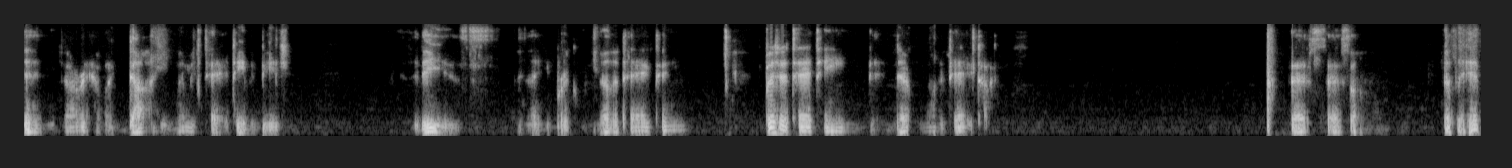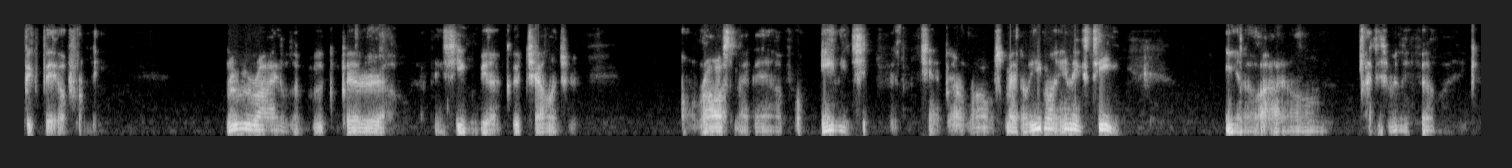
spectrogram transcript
you already have a dying women's tag team division. It is. And then you break up another tag team, especially a tag team that never won a tag title. That's that's um that's an epic fail for me. Ruby Riott was a good competitor. I think she would be a good challenger on Raw SmackDown for any champion on Raw SmackDown, even on NXT. You know, I um, I just really felt like,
